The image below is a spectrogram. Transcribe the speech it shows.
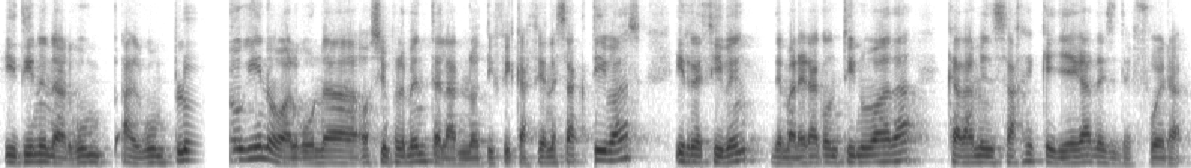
y tienen algún, algún plugin o, alguna, o simplemente las notificaciones activas y reciben de manera continuada cada mensaje que llega desde fuera.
